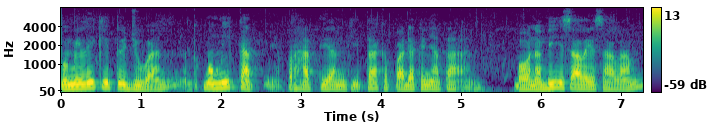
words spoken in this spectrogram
memiliki tujuan untuk memikat ya, perhatian kita kepada kenyataan bahwa Nabi Isa alaihissalam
